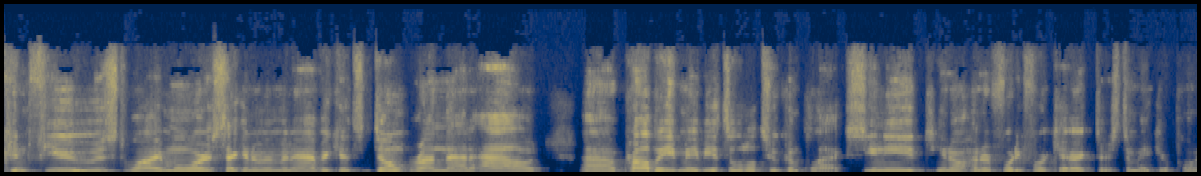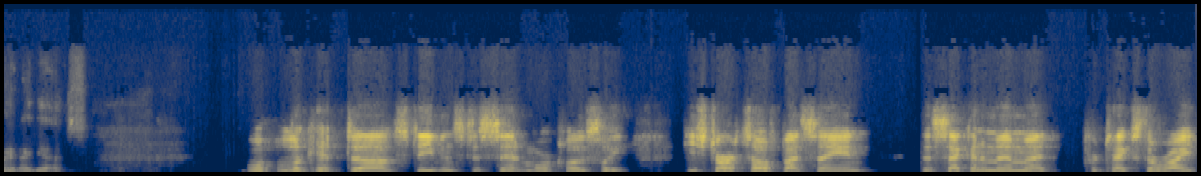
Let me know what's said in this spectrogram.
confused why more second amendment advocates don't run that out. Uh, probably maybe it's a little too complex. You need you know 144 characters to make your point i guess Well, look at uh, Stevens' dissent more closely. He starts off by saying the Second Amendment protects the right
